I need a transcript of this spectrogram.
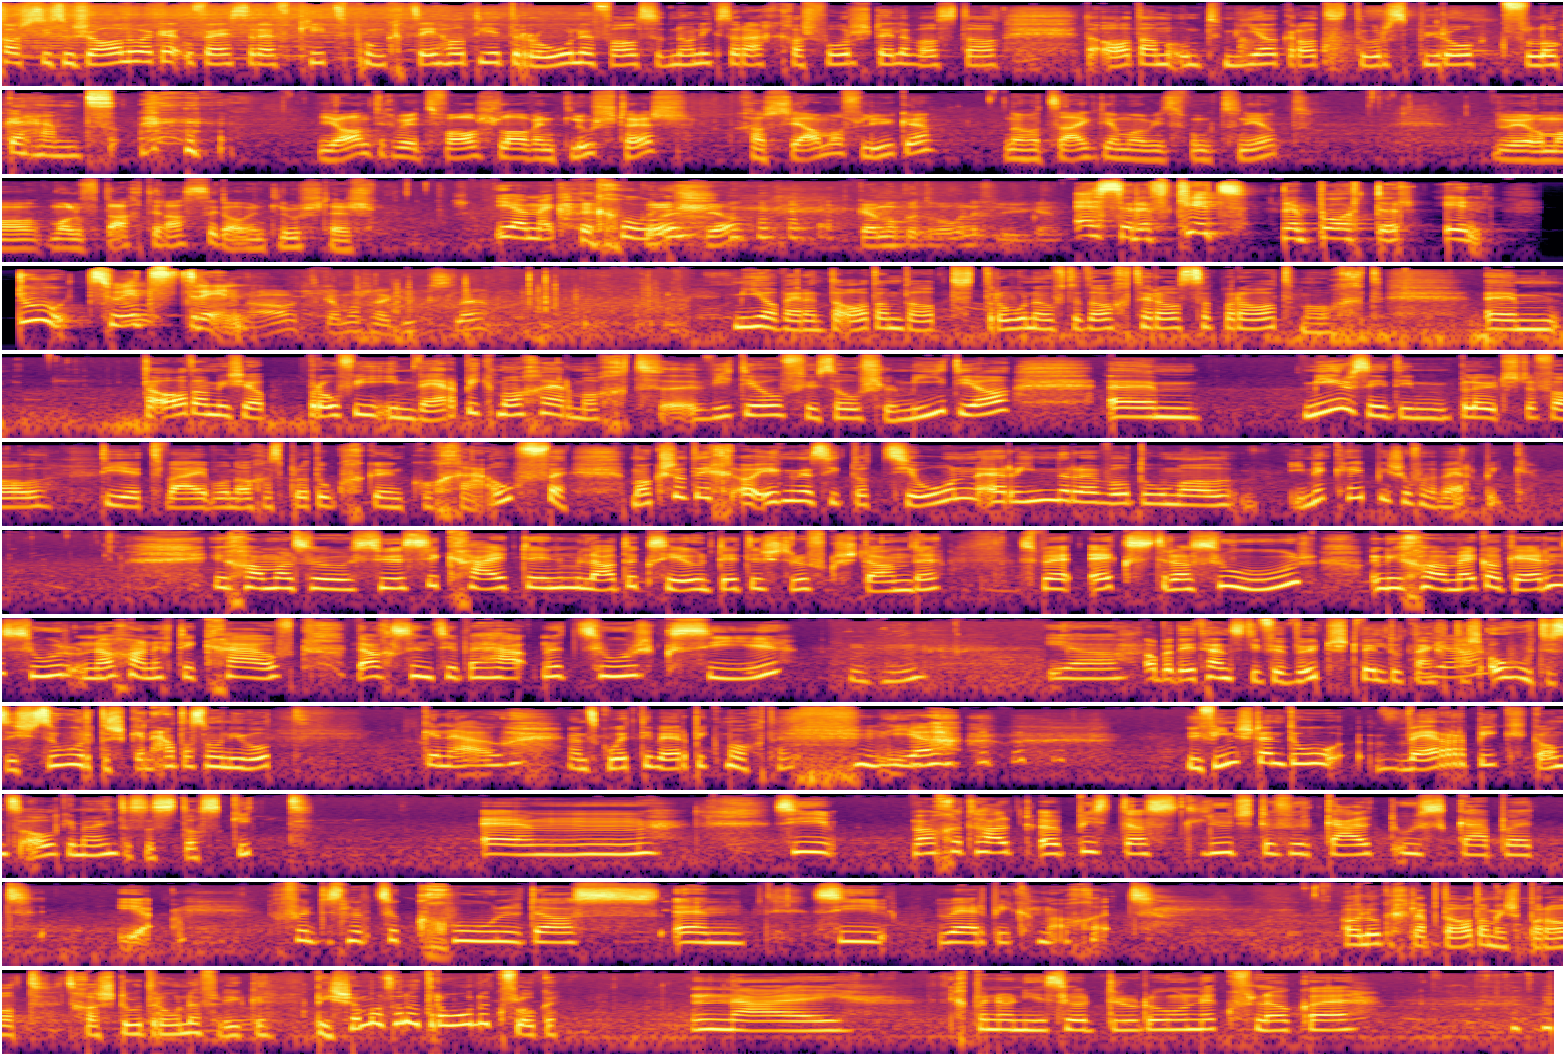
kannst sie sonst anschauen auf srfkids.ch, die Drohne, falls du dir noch nicht so recht kannst vorstellen was da Adam und Mia gerade durchs Büro geflogen haben. ja, und ich würde vorschlagen, wenn du Lust hast, kannst du sie auch mal fliegen. Dann zeig dir mal, wie es funktioniert. Dann würden wir mal auf die Dachterrasse gehen, wenn du Lust hast. Ja, mega cool. Gut, ja. Gehen wir Drohne fliegen. SRF Kids Reporter in Du, zwitz drin. Genau, jetzt gehen wir schnell gipseln. Mia, während Adam da die Drohne auf der Dachterrasse parat macht. Ähm, der Adam ist ja Profi im Werbung machen. Er macht äh, Video für Social Media. Ähm, wir sind im blödsten Fall die zwei, die nachher das Produkt gehen, kaufen. Magst du dich an irgendeine Situation erinnern, wo du mal reingehst bist auf eine Werbung? Ich habe mal so Süßigkeiten im Laden gesehen und dort ist drauf gestanden, es wäre extra sauer. Und ich habe mega gerne sauer und dann habe ich die gekauft. Da sind sie überhaupt nicht sauer Mhm. Ja. Aber dort haben sie dich verwünscht, weil du denkst, ja. oh, das ist sauer, das ist genau das, was ich will. Genau. Haben sie gute Werbung gemacht? ja. Wie findest denn du Werbung ganz allgemein, dass es das gibt? Ähm, sie machen halt etwas, dass die Leute dafür Geld ausgeben. Ja. Ich finde es nicht so cool, dass ähm, sie Werbung machen. Oh, schau, ich glaube, Adam ist bereit. Jetzt kannst du Drohne fliegen. Bist du schon mal so eine Drohne geflogen? Nein, ich bin noch nie so eine Drohne geflogen.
